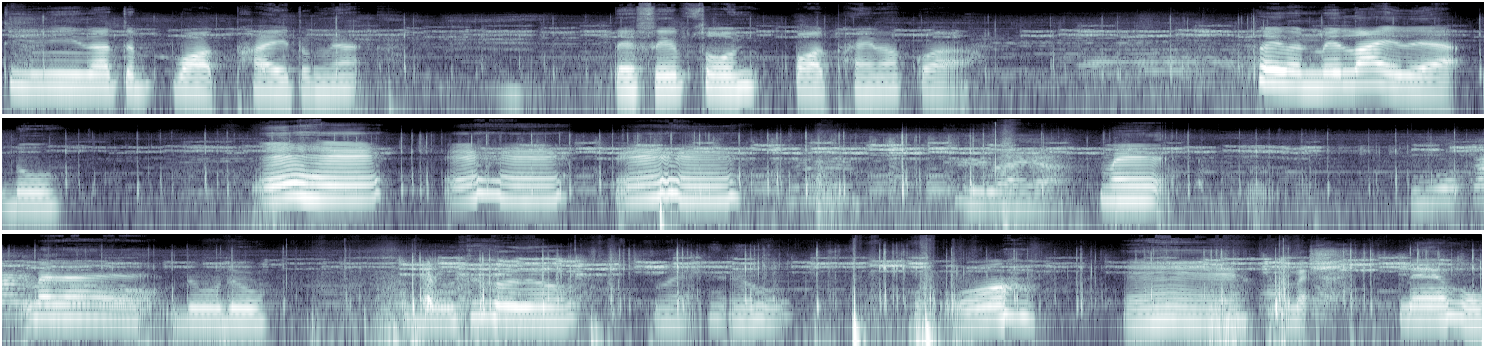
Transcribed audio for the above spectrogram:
ที่นี่น่าจะปลอดภัยตรงเนี้ยแต่เซฟโซนปลอดภัยมากกว่าเฮ้ยมันไม่ไล่เลยอะดู เอ๊ะเฮเอ๊ะเฮเอ๊ะเฮคืออะไรอะไม่ดูใกล้ไม่ได้ดูดูดูดูดูไม่ดูโอ้เอ๊ะแม่ แม่ผม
